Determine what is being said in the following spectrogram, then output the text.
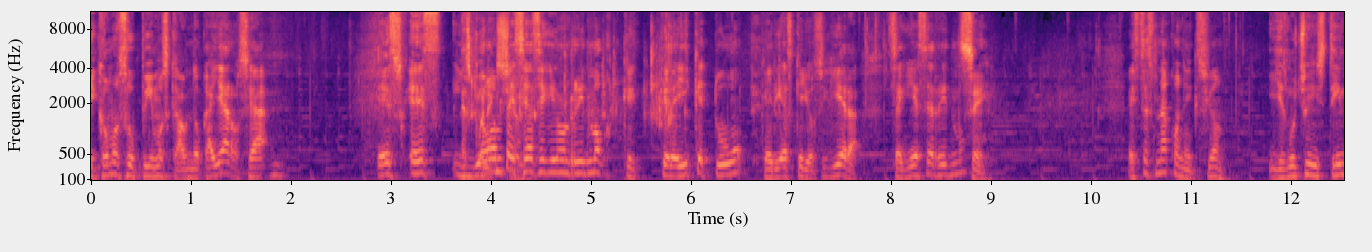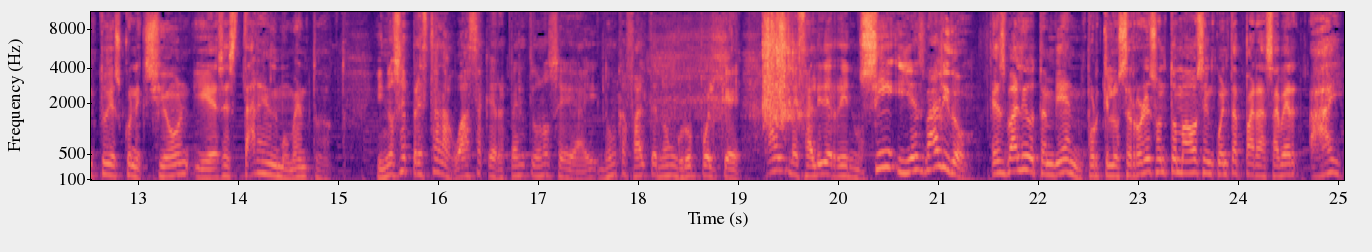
¿Y cómo supimos cuándo callar? O sea, es, es, Es yo conexión. empecé a seguir un ritmo que creí que tú querías que yo siguiera. ¿Seguí ese ritmo? Sí. Esta es una conexión. Y es mucho instinto y es conexión y es estar en el momento, doctor. Y no se presta la guasa que de repente uno se... ahí- nunca falta en un grupo el que... Ay, me salí de ritmo. Sí, y es válido. Es válido también, porque los errores son tomados en cuenta para saber, ay,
